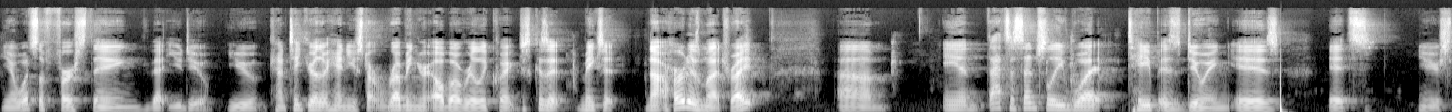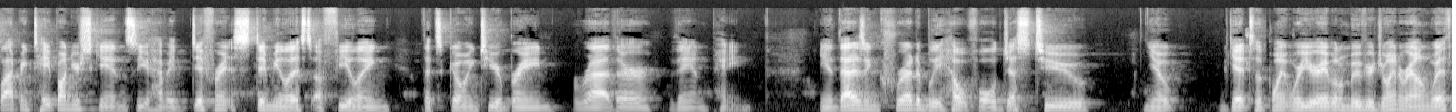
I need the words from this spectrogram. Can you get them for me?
you know, what's the first thing that you do? You kind of take your other hand, you start rubbing your elbow really quick just because it makes it not hurt as much, right? Um, and that's essentially what tape is doing is it's you know you're slapping tape on your skin so you have a different stimulus of feeling that's going to your brain rather than pain. And that is incredibly helpful just to you know get to the point where you're able to move your joint around with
